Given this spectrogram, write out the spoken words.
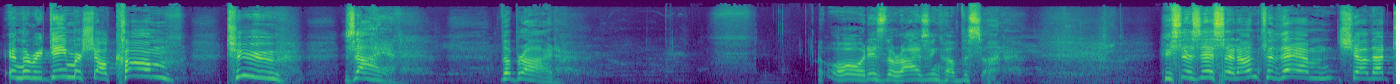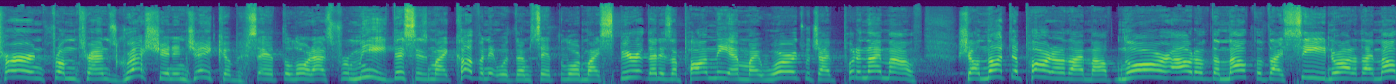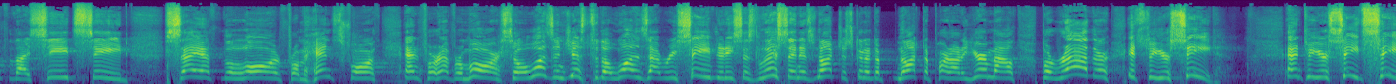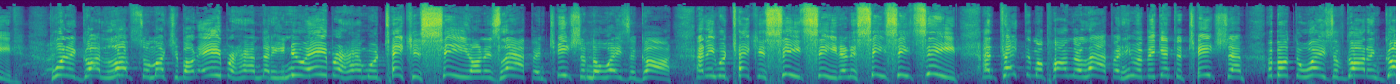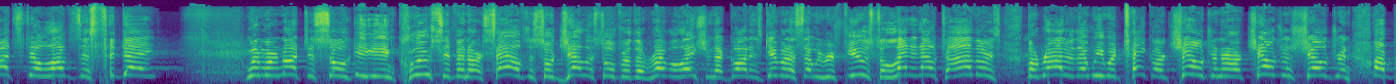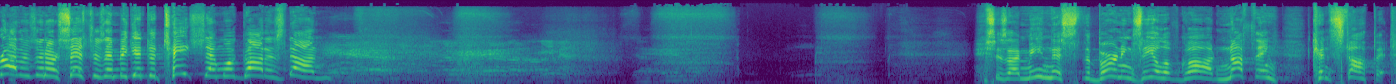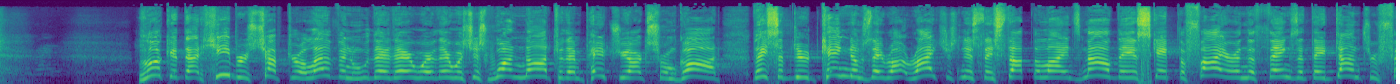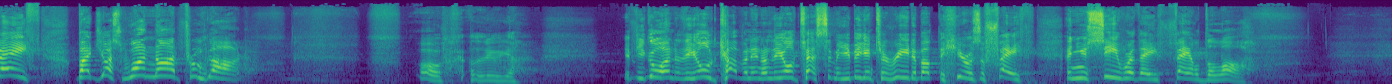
And the Redeemer shall come to Zion, the bride. Oh, it is the rising of the sun. He says this, and unto them shall that turn from transgression in Jacob, saith the Lord. As for me, this is my covenant with them, saith the Lord. My spirit that is upon thee, and my words which I've put in thy mouth, shall not depart out of thy mouth, nor out of the mouth of thy seed, nor out of thy mouth of thy seed's seed, saith the Lord, from henceforth and forevermore. So it wasn't just to the ones that received it. He says, listen, it's not just going to de- not depart out of your mouth, but rather it's to your seed and to your seed seed. What did God love so much about Abraham that he knew Abraham would take his seed on his lap and teach them the ways of God? And he would take his seed seed and his seed seed seed and take them upon their lap and he would begin to teach them about the ways of God. And God still loves us today when we're not just so inclusive in ourselves and so jealous over the revelation that God has given us that we refuse to let it out to others, but rather that we would take our children and our children's children, our brothers and our sisters, and begin to teach them what God has done. He says, I mean this, the burning zeal of God, nothing can stop it. Look at that Hebrews chapter 11, there, there, where there was just one nod to them patriarchs from God. They subdued kingdoms, they wrought righteousness, they stopped the lion's mouth, they escaped the fire and the things that they'd done through faith by just one nod from God. Oh, hallelujah. If you go under the Old Covenant, under the Old Testament, you begin to read about the heroes of faith and you see where they failed the law.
